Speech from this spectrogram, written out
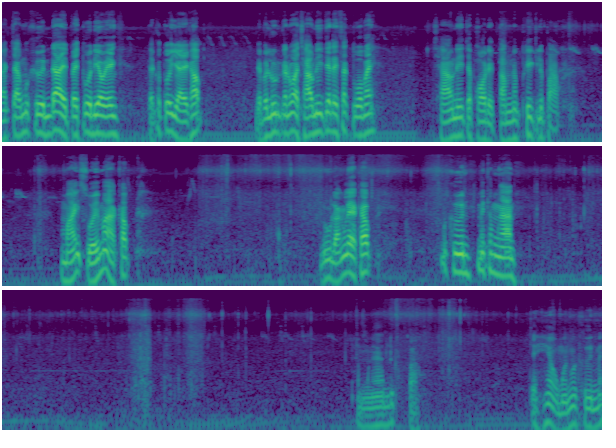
หลังจากเมื่อคืนได้ไปตัวเดียวเอง แต่ก็ตัวใหญ่ครับ เดี๋ยวไปลุ้นกันว่าเช้านี้จะได้สักตัวไหมเช้านี้จะพอเด็ดตำน้ำพริกหรือเปล่า ไม้สวยมากครับ ดูหลังแรกครับ เมื่อคืนไม่ทำงาน ทำงานหรือเปล่า จะเหี่ยวเหมือนเมื่อคืนไหม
